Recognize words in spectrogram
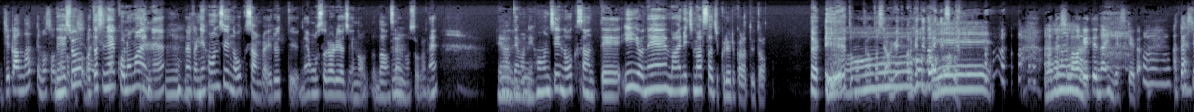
時間があってもそんなこでしょ？私ねこの前ねうん。なんか日本人の奥さんがいるっていうねオーストラリア人の男性の人がね、いやうんでも日本人の奥さんっていいよね。毎日マッサージくれるからって言ったの。でええー、と思って私あげあげてないんですけど。えー。私はあげてないんですけど。あ私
